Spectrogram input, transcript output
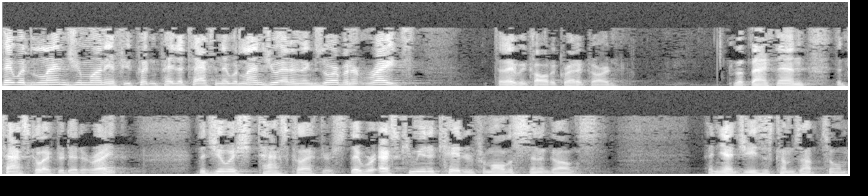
they would lend you money if you couldn't pay the tax, and they would lend you at an exorbitant rate. Today we call it a credit card. But back then, the tax collector did it, right? The Jewish tax collectors. They were excommunicated from all the synagogues. And yet Jesus comes up to them.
